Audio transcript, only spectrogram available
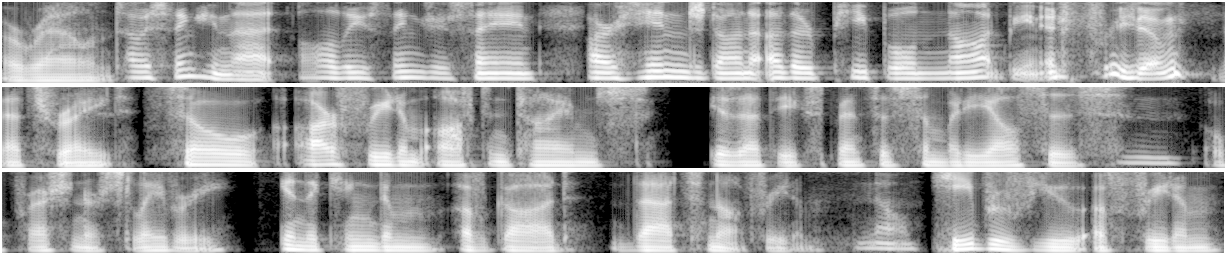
around. I was thinking that all these things you're saying are hinged on other people not being in freedom. That's right. So our freedom oftentimes is at the expense of somebody else's hmm. oppression or slavery. In the kingdom of God, that's not freedom. No. Hebrew view of freedom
